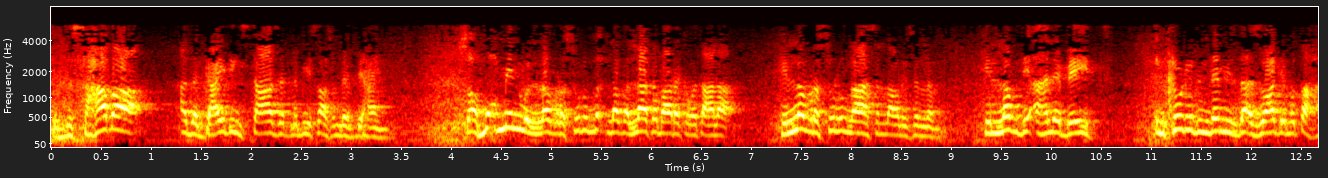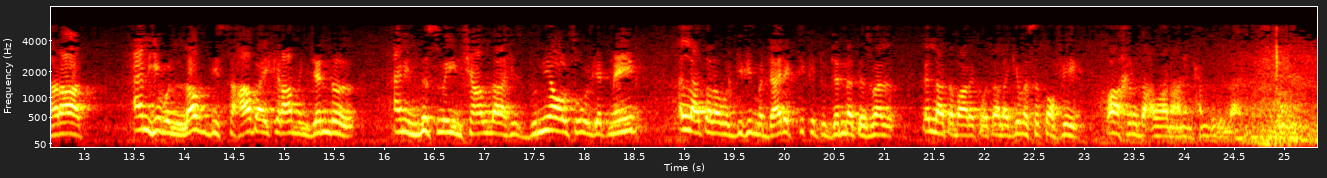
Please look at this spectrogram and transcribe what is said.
The Sahaba are the guiding stars that Nabi Sallallahu left behind. So a mu'min will love Rasulullah, love Allah wa ta'ala. He'll love Rasulullah sallallahu alayhi wa sallam. He'll love the Ahle Bayt. Included in them is the Azwaj Mutahharat. And he will love the Sahaba Ikram in general. And in this way, inshallah, his dunya also will get made. اللہ تعالیٰ جنت اللہ تبارک اللہ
